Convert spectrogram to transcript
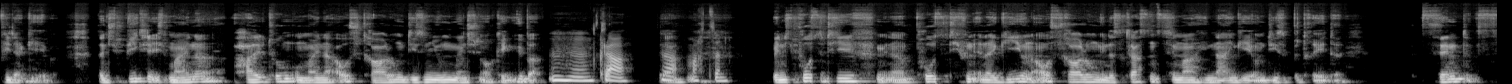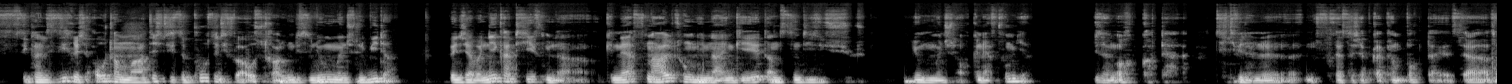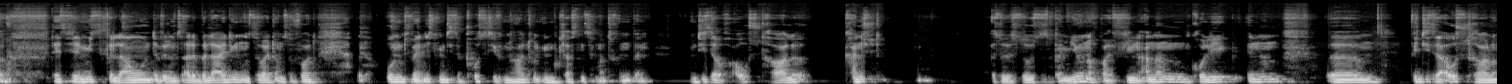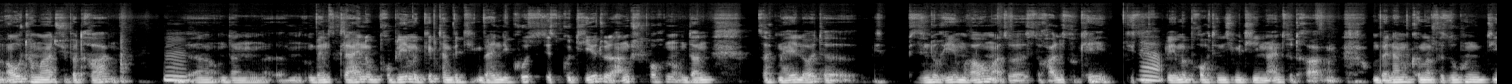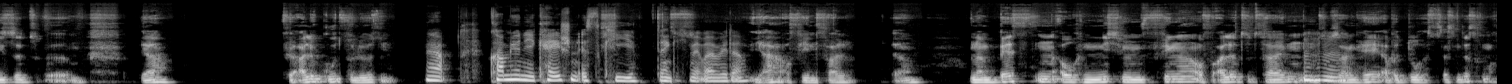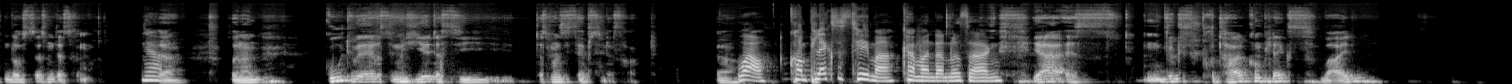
wiedergebe, dann spiegle ich meine Haltung und meine Ausstrahlung diesen jungen Menschen auch gegenüber. Mhm, klar, ja, ja, macht Sinn. Wenn ich positiv mit einer positiven Energie und Ausstrahlung in das Klassenzimmer hineingehe und diese betrete, sind, signalisiere ich automatisch diese positive Ausstrahlung diesen jungen Menschen wieder. Wenn ich aber negativ mit einer genervten Haltung hineingehe, dann sind die jungen Menschen auch genervt von mir. Die sagen, oh Gott, der zieht wieder eine, eine Fresse, ich habe gar keinen Bock da jetzt. Ja, also der ist wieder mies gelaunt, der will uns alle beleidigen und so weiter und so fort. Und wenn ich mit dieser positiven Haltung im Klassenzimmer drin bin, und diese auch ausstrahle, kann ich, also so ist es bei mir und auch bei vielen anderen KollegInnen, ähm, wird diese Ausstrahlung automatisch übertragen. Mhm. Ja, und dann, ähm, wenn es kleine Probleme gibt, dann wird die, werden die kurz diskutiert oder angesprochen und dann sagt man, hey Leute, wir sind doch hier im Raum, also ist doch alles okay. Diese ja. Probleme braucht ihr nicht mit hineinzutragen. Und wenn, dann können wir versuchen, diese, ähm, ja, für alle gut zu lösen. Ja, Communication is key, denke ich mir immer wieder. Ja, auf jeden Fall. Ja. Und am besten auch nicht mit dem Finger auf alle zu zeigen und zu mhm. sagen, hey, aber du hast das und das gemacht und du hast das und das gemacht. Ja. ja. Sondern gut wäre es immer hier, dass sie, dass man sich selbst hinterfragt. Ja. Wow, komplexes Thema, kann man da nur sagen. Ja, es ist wirklich brutal komplex, weil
